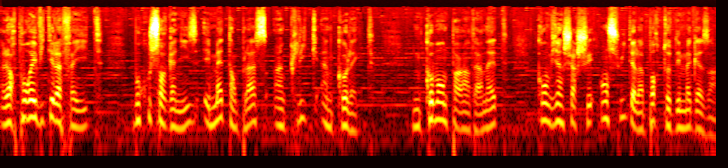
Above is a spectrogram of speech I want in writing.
Alors pour éviter la faillite, beaucoup s'organisent et mettent en place un click and collect, une commande par Internet qu'on vient chercher ensuite à la porte des magasins.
